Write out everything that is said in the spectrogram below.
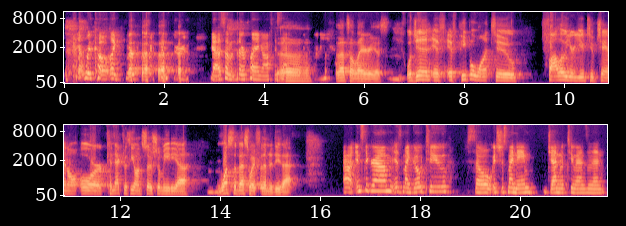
with COVID, like COVID yeah, some they're playing off the Uh, that's hilarious. Well, Jenn, if if people want to follow your YouTube channel or connect with you on social media, mm-hmm. what's the best way for them to do that? Uh, Instagram is my go-to. So it's just my name, Jenn with two N's, and then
